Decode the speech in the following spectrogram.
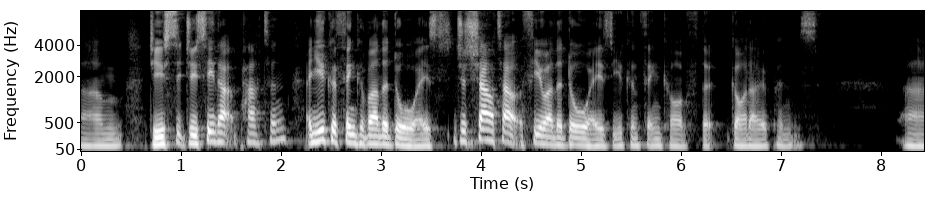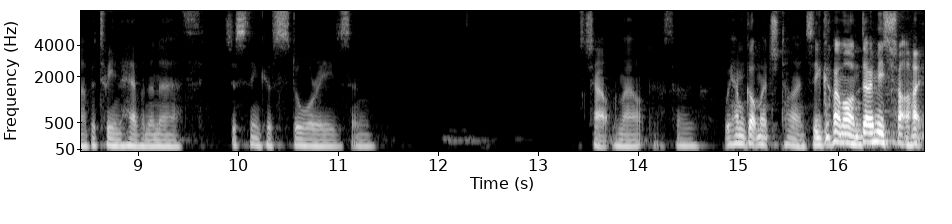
Um, do, you see, do you see that pattern? And you could think of other doorways. Just shout out a few other doorways you can think of that God opens uh, between heaven and earth. Just think of stories and shout them out. So we haven't got much time. So come on, don't be shy.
